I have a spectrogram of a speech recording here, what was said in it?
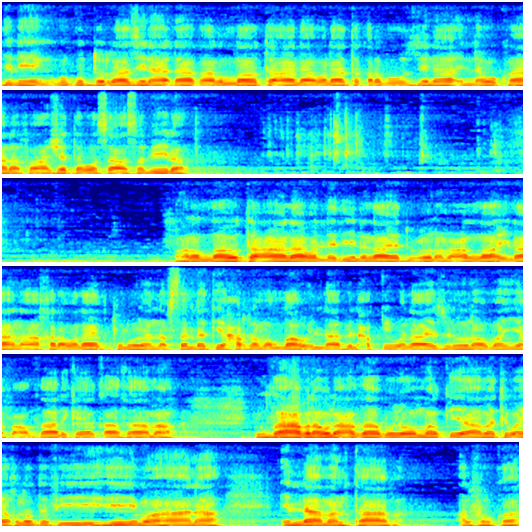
dilii gurguddoo irraa zinaadha qaala allahu ta'aalaa walaa taqrabuu zinaa innahu kaana faahishata wasa'a sabiila. قال الله تعالى والذين لا يدعون مع الله إلها آخر ولا يقتلون النفس التي حرم الله إلا بالحق ولا يزنون ومن يفعل ذلك يلقى ثاما يضاعف له العذاب يوم القيامة ويخلد فيه مهانا إلا من تاب الفرقان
